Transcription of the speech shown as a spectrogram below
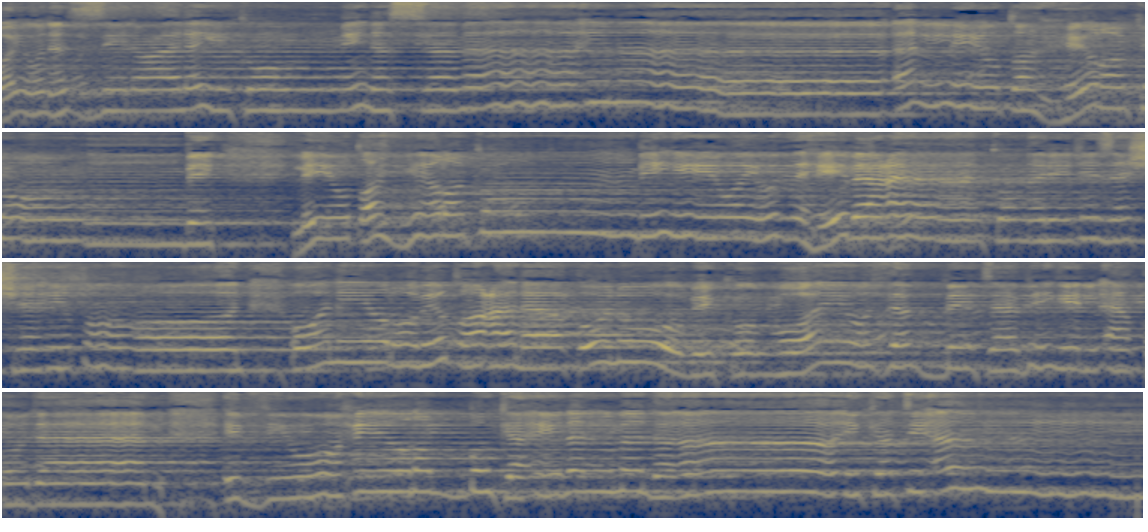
وينزل عليكم من السماء ماء ليطهركم به ليطهركم به ويذهب عنكم رجز الشيطان وليربط على قلوبكم ويثبت به الأقدام. إذ يوحي ربك إلى الملائكة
